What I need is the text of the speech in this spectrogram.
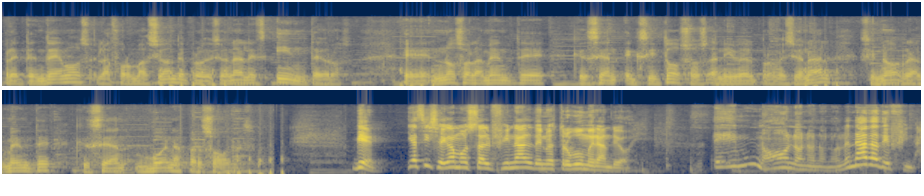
pretendemos la formación de profesionales íntegros, eh, no solamente que sean exitosos a nivel profesional, sino realmente que sean buenas personas. Bien, y así llegamos al final de nuestro boomerang de hoy. Eh, no, no, no, no, no, nada de final.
